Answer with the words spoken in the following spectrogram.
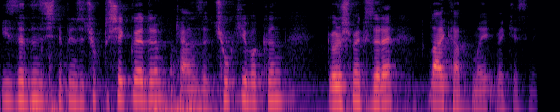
İzlediğiniz için hepinize çok teşekkür ederim. Kendinize çok iyi bakın. Görüşmek üzere. Like atmayı ve kesinlikle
